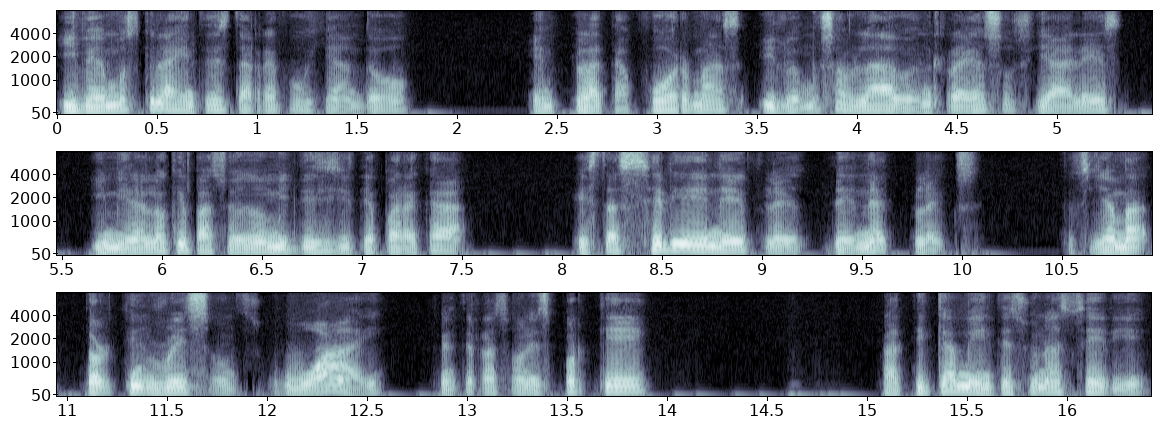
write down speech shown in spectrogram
Y vemos que la gente se está refugiando en plataformas, y lo hemos hablado, en redes sociales, y mira lo que pasó en 2017 para acá. Esta serie de Netflix, de Netflix que se llama 13 Reasons Why, 20 razones por qué, prácticamente es una serie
